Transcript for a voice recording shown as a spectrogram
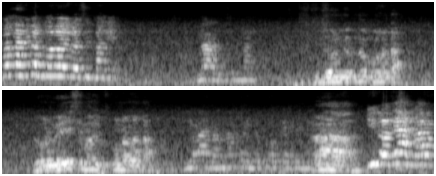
మళ్ళీ అన్ని కనుకోవాలి ఈరోజు సినిమాకి. నా సినిమా. దోని లేకపోతే పోలంట నువ్వు వేసి సినిమా ఈ రోజే ఆదివారం.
